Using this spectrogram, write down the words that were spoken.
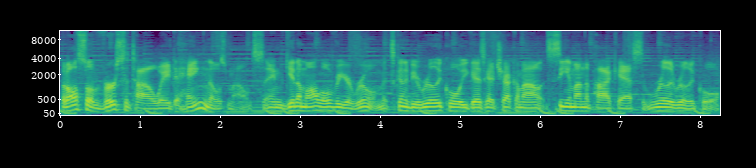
but also a versatile way to hang those mounts and get them all over your room. It's going to be really cool. You guys got to check them out, see them on the podcast. Really, really cool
